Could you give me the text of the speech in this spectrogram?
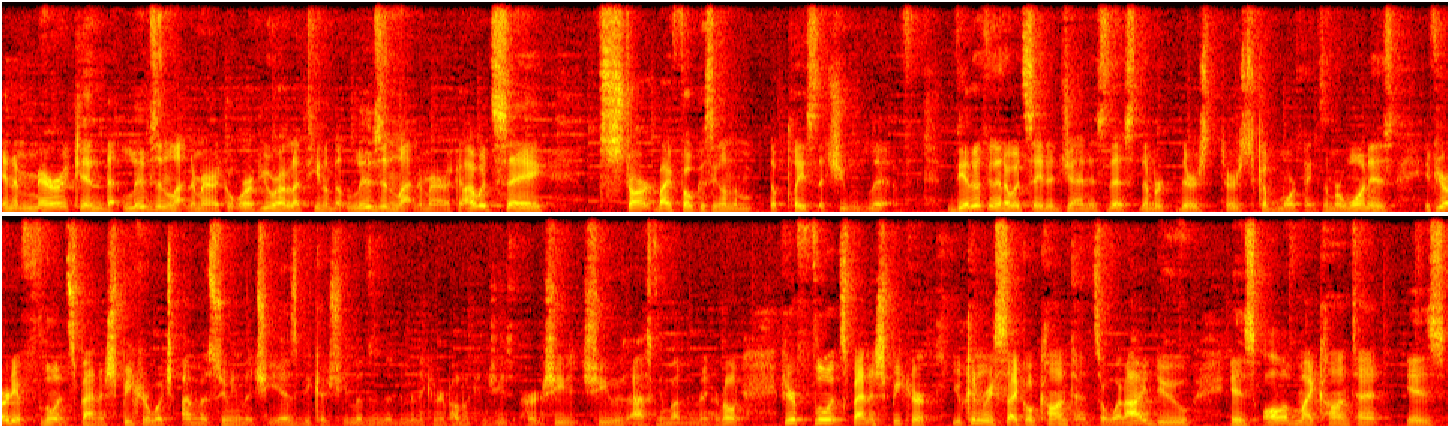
an American that lives in Latin America, or if you are a Latino that lives in Latin America, I would say start by focusing on the, the place that you live. The other thing that I would say to Jen is this: number, there's there's a couple more things. Number one is if you're already a fluent Spanish speaker, which I'm assuming that she is because she lives in the Dominican Republic and she's or she she was asking about the Dominican Republic. If you're a fluent Spanish speaker, you can recycle content. So what I do is all of my content is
